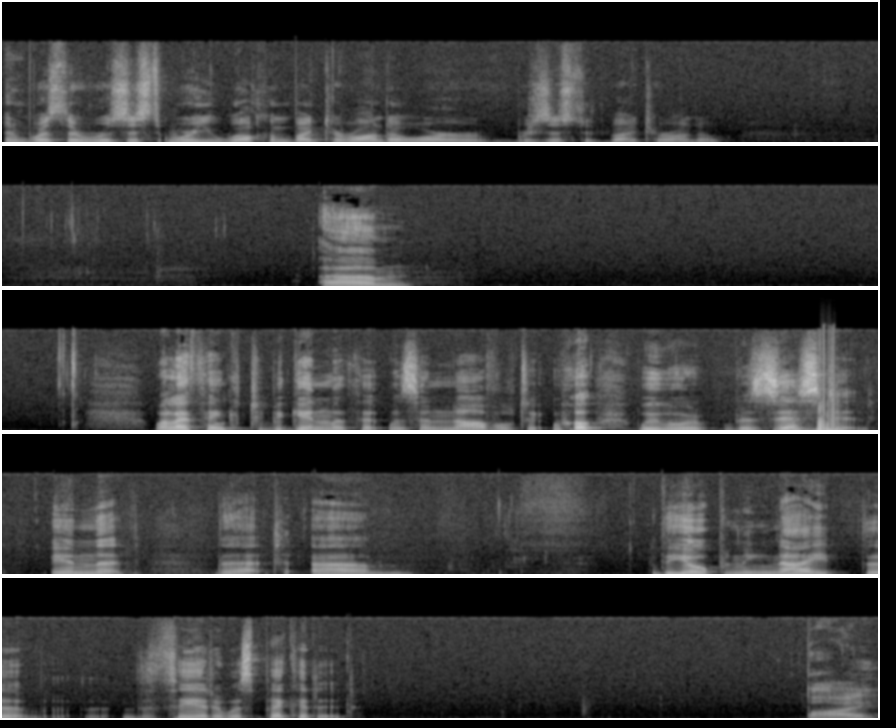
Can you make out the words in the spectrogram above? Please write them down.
And was there resist? Were you welcomed by Toronto or resisted by Toronto? Um, well, I think to begin with, it was a novelty. Well, we were resisted in that that um, the opening night, the the theater was picketed. By?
